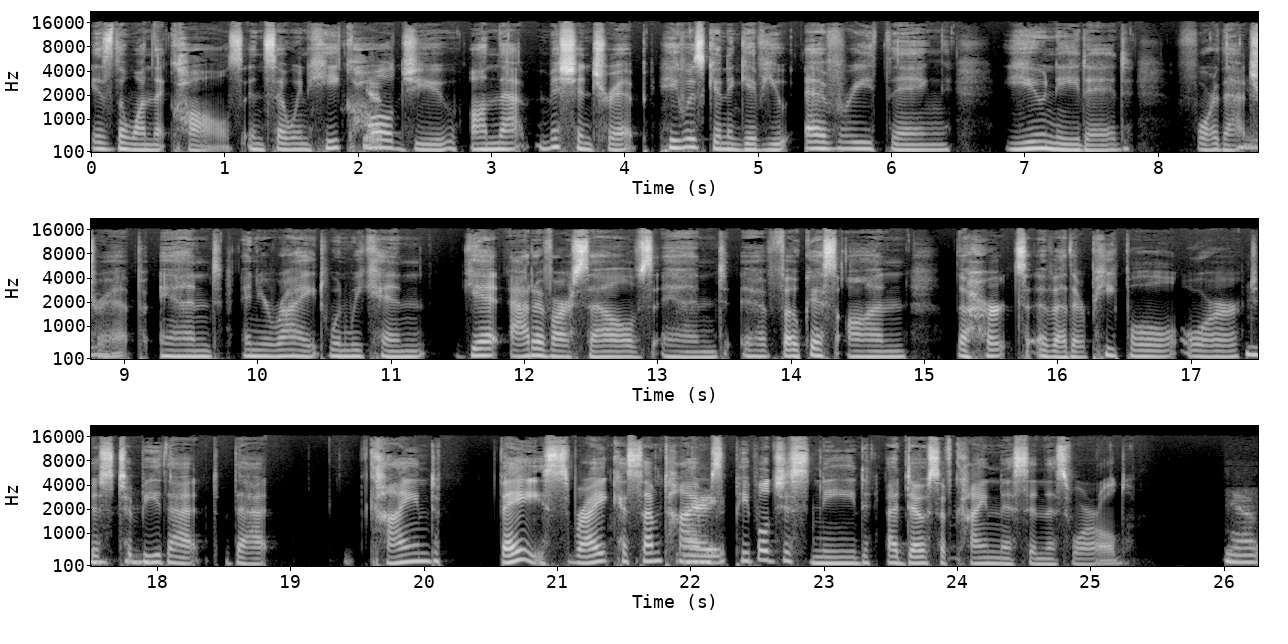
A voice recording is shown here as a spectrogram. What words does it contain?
is the one that calls. And so when He called yep. you on that mission trip, He was going to give you everything you needed for that mm trip. And and you're right, when we can get out of ourselves and uh, focus on the hurts of other people or just mm-hmm. to be that that kind face, right? Because sometimes right. people just need a dose of kindness in this world. Yeah.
